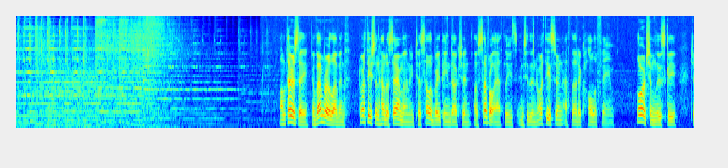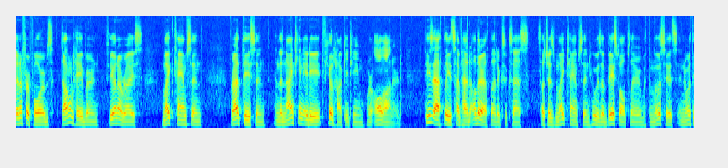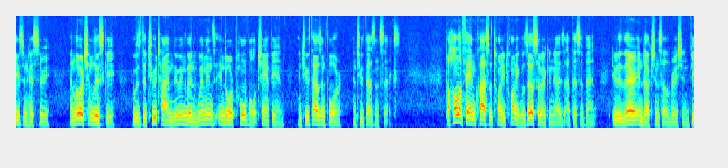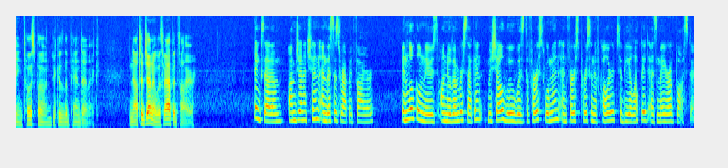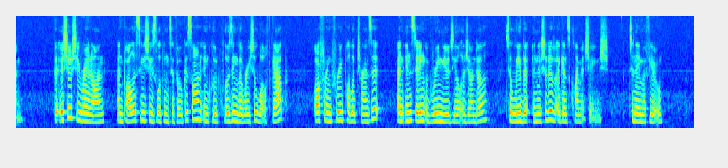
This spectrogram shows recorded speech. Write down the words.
On Thursday, November 11th, Northeastern held a ceremony to celebrate the induction of several athletes into the Northeastern Athletic Hall of Fame. Laura Chmielewski, Jennifer Forbes, Donald Hayburn, Fiona Rice, Mike Tamson, Brad Thiessen, and the 1988 field hockey team were all honored. These athletes have had other athletic success, such as Mike Tamson, who was a baseball player with the most hits in Northeastern history, and Laura Chmielewski, who was the two-time New England women's indoor pole vault champion in 2004 and 2006. The Hall of Fame class of 2020 was also recognized at this event due to their induction celebration being postponed because of the pandemic. Now to Jenna with Rapid Fire. Thanks, Adam. I'm Jenna Chin, and this is Rapid Fire. In local news, on November 2nd, Michelle Wu was the first woman and first person of color to be elected as mayor of Boston. The issues she ran on and policies she's looking to focus on include closing the racial wealth gap, offering free public transit, and instating a Green New Deal agenda to lead the initiative against climate change, to name a few.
